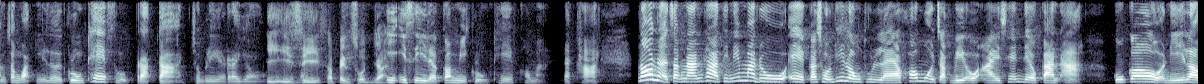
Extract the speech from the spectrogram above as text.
ม3จังหวัดนี้เลย กรุงเทพสมุทรปราการชลบุรีระยอง EEC ถ้าเป็นส่วนใหญ่ EEC แล้วก็มีกรุงเทพเข้ามานะคะ นอกเหนือจากนั้นค่ะ ทีนี้มาดูเอกชนที่ลงทุนแล้วข้อมูลจาก BOI เช่นเดียวกันอะ Google อันนี้เรา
